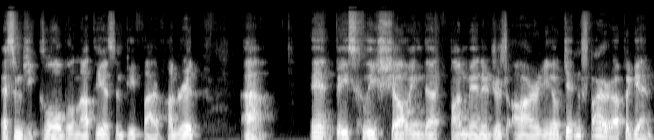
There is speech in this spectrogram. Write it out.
S&P Global, not the S&P 500. Uh, and basically showing that fund managers are, you know, getting fired up again.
